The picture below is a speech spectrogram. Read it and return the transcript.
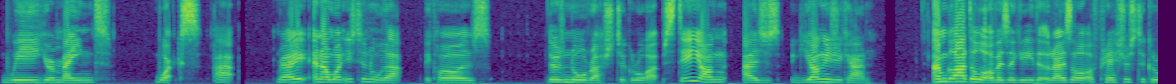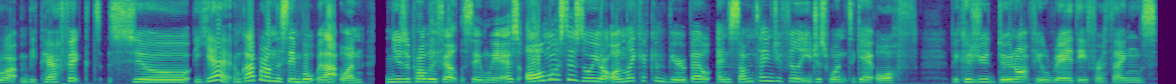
way your mind works at, right? And I want you to know that because there's no rush to grow up. Stay young as young as you can. I'm glad a lot of us agree that there is a lot of pressures to grow up and be perfect. So yeah, I'm glad we're on the same boat with that one. And you probably felt the same way. It's almost as though you're on like a conveyor belt and sometimes you feel like you just want to get off because you do not feel ready for things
